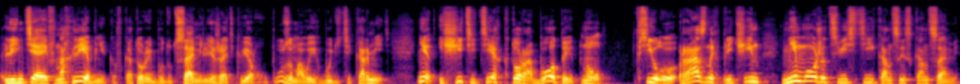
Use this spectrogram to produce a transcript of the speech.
лентяев-нахлебников, которые будут сами лежать кверху пузом, а вы их будете кормить. Нет, ищите тех, кто работает, но в силу разных причин не может свести концы с концами.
